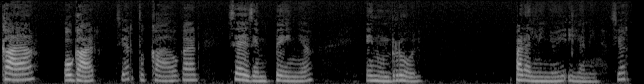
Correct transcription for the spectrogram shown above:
cada hogar, ¿cierto? Cada hogar se desempeña en un rol para el niño y la niña, ¿cierto?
